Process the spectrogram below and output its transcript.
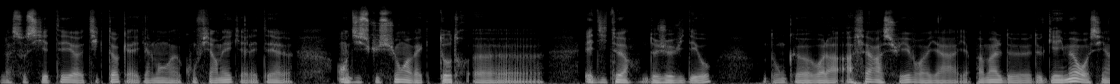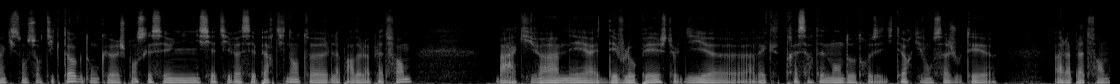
la société TikTok a également confirmé qu'elle était en discussion avec d'autres éditeurs de jeux vidéo. Donc voilà, affaire à suivre. Il y a, pas mal de, gamers aussi hein, qui sont sur TikTok, donc je pense que c'est une initiative assez pertinente de la part de la plateforme. Bah, qui va amener à être développée, je te le dis, avec très certainement d'autres éditeurs qui vont s'ajouter à la plateforme.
